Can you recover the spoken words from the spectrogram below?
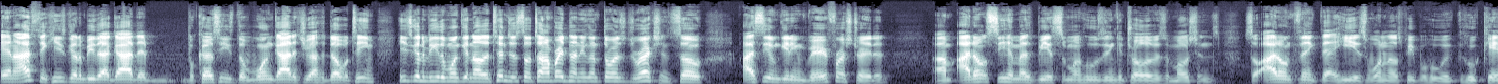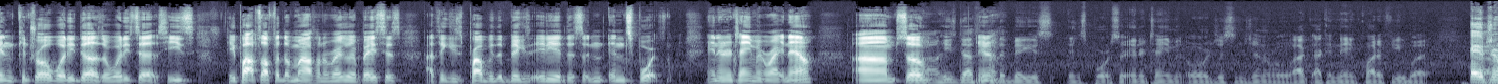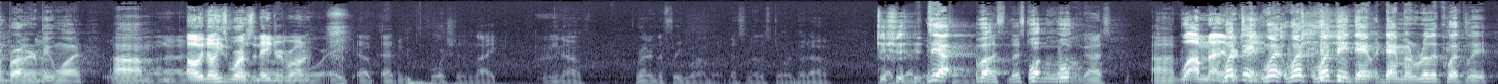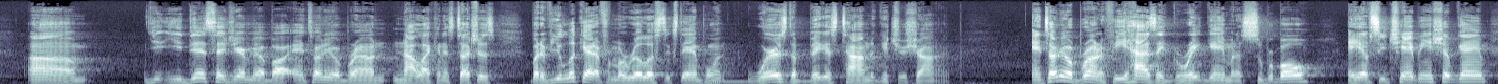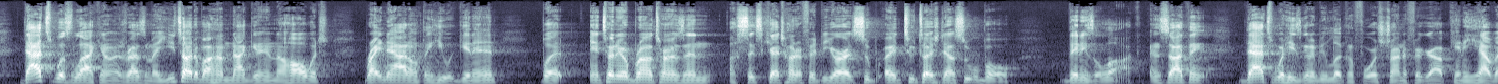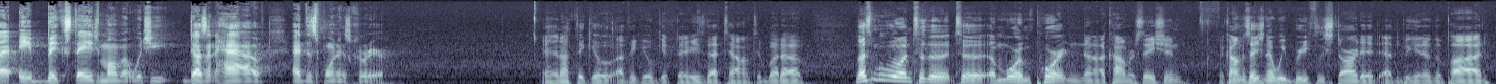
And I think he's gonna be that guy that because he's the one guy that you have to double team, he's gonna be the one getting all the attention. So Tom Brady's not even gonna throw in his direction. So I see him getting very frustrated. Um, I don't see him as being someone who's in control of his emotions. So I don't think that he is one of those people who who can control what he does or what he says. He's he pops off at the mouth on a regular basis. I think he's probably the biggest idiot that's in, in sports and entertainment right now. Um, so No, he's definitely you know. not the biggest in sports or entertainment or just in general. I, I can name quite a few, but Adrien uh, Broner you to be know, one. Um, uh, Oh, no, he's worse than Adrien of Broner. More epic proportion, like you know, running the free world, but that's another story. But um, Yeah, but- let's let's keep well- moving well- on, guys. Um, well, I'm not one thing, entertained. one, one, one thing, Damon, Damon, really quickly. Um, you, you did say, Jeremy, about Antonio Brown not liking his touches, but if you look at it from a realistic standpoint, where's the biggest time to get your shine? Antonio Brown, if he has a great game in a Super Bowl AFC Championship game. That's what's lacking on his resume. You talked about him not getting in the hall, which right now I don't think he would get in. But Antonio Brown turns in a six catch, 150 yard, super, two touchdown Super Bowl, then he's a lock. And so I think that's what he's going to be looking for is trying to figure out can he have a, a big stage moment, which he doesn't have at this point in his career. and I think he'll I think he'll get there. He's that talented. But uh, let's move on to the to a more important uh, conversation, the conversation that we briefly started at the beginning of the pod,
